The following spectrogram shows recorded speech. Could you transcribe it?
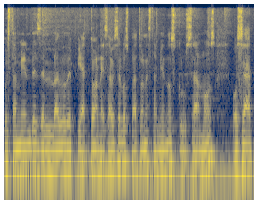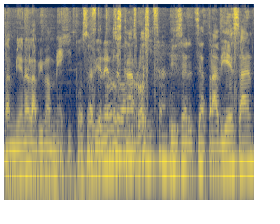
pues también desde el lado de peatones. A veces los peatones también nos cruzamos, o sea, también a la Viva México, o sea, es vienen los carros y se, se, atraviesan,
